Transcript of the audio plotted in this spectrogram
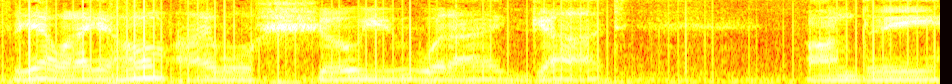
so yeah, when I get home, I will show you what I got on the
